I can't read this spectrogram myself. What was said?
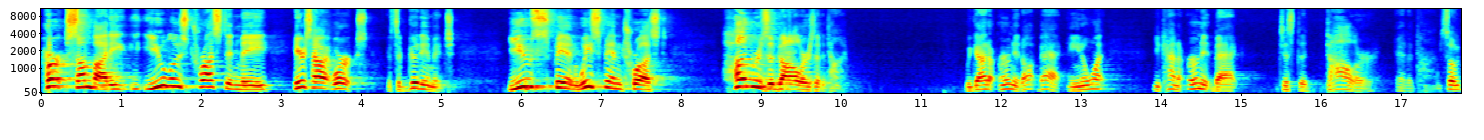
hurt somebody, you lose trust in me. Here's how it works it's a good image. You spend, we spend trust hundreds of dollars at a time. We got to earn it all back. And you know what? You kind of earn it back just a dollar at a time. So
